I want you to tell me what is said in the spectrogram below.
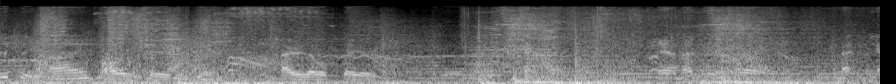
Seriously, I'm always chasing higher level players. Yeah, that's it. Uh, that's the.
